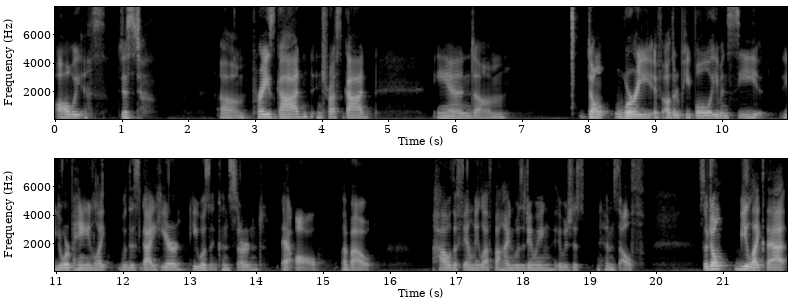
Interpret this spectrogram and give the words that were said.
always just um, praise God and trust God. And um, don't worry if other people even see your pain. Like with this guy here, he wasn't concerned at all about how the family left behind was doing. It was just himself. So don't be like that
